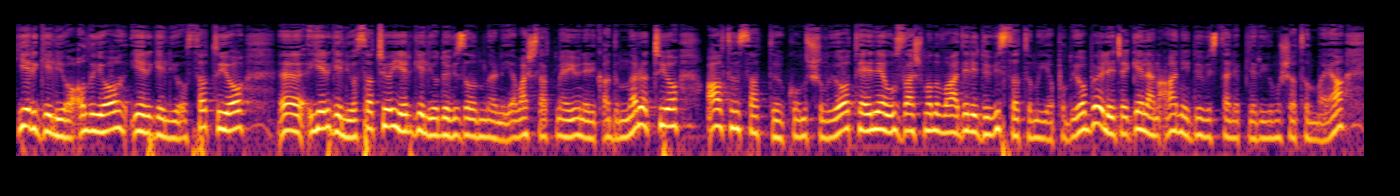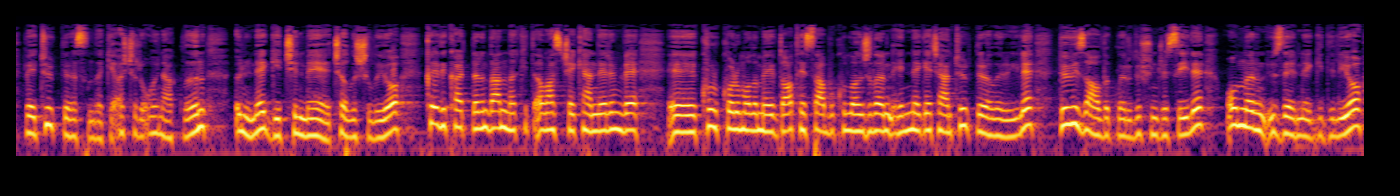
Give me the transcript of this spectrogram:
Yeri geliyor alıyor, yeri geliyor satıyor, e, yeri geliyor satıyor, yeri geliyor döviz alımlarını yavaşlatmaya yönelik adımlar atıyor. Altın sattığı konuşuluyor. TL uzlaşmalı vadeli döviz satımı yapılıyor. Böylece gelen ani döviz talepleri yumuşatılmaya ve Türk lirasındaki aşırı oynaklığın önüne geçilmeye çalışılıyor. Kredi kartlarından nakit avans çekenlerin ve e, kur korumalı mevduat hesabı kullanıcıların eline geçen Türk liraları ile döviz aldıkları düşüncesiyle onların üzerine gidiliyor.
